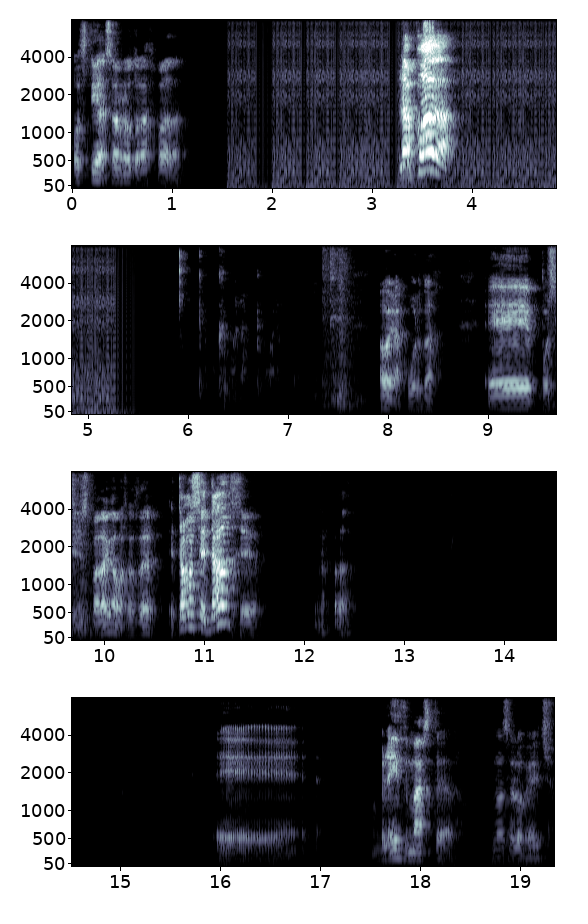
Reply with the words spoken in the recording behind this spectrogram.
Hostia, se ha roto la espada. ¡La espada! Qué, qué buena, qué buena. A ver la puerta. Eh, pues sin espada, ¿qué vamos a hacer? ¡Estamos en Danger! Una espada. Eh, Blade Master. No sé lo que he hecho.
